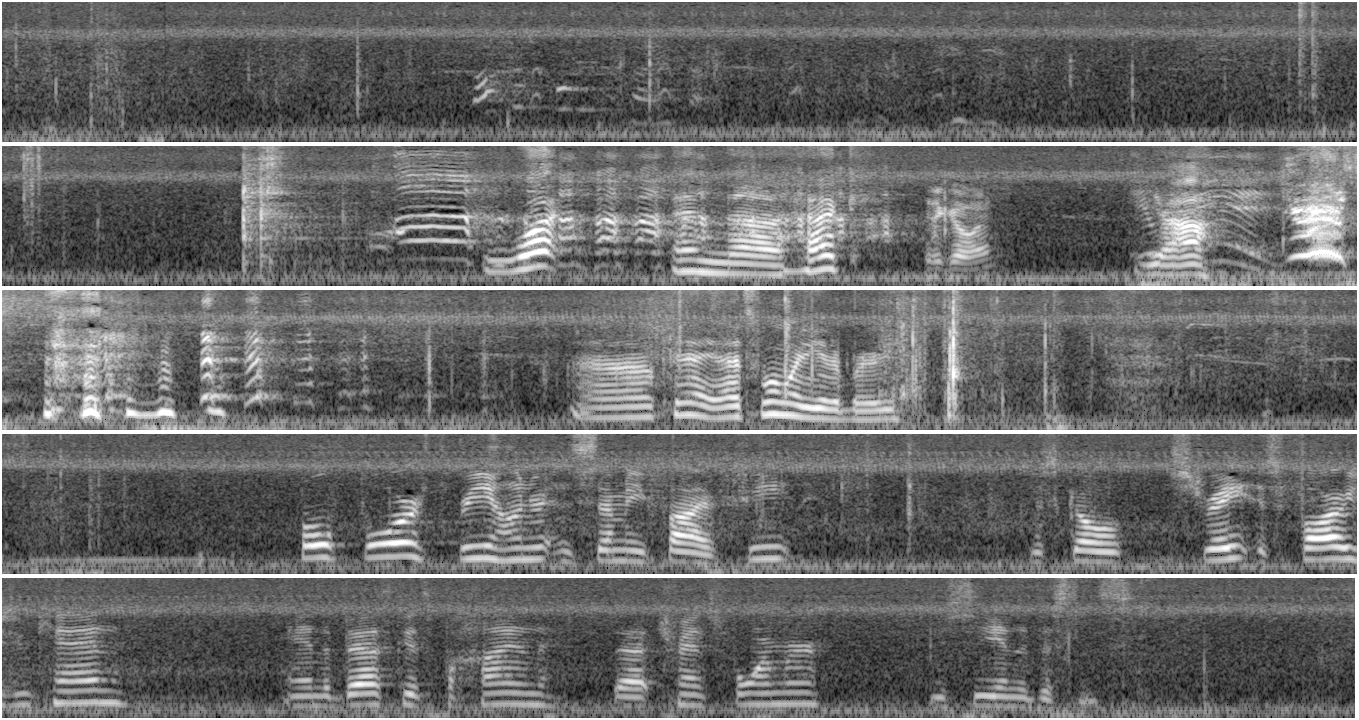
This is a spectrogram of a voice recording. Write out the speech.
What in the heck? Did it go in? Yeah. Yes! Okay, that's one way to get a birdie. Hole four, 375 feet. Just go straight as far as you can, and the basket's behind that transformer you see in the distance.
